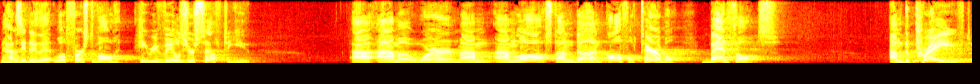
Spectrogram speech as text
Now, how does he do that? Well, first of all, he reveals yourself to you. I, am a worm. I'm, I'm lost, undone, awful, terrible, bad thoughts. I'm depraved.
